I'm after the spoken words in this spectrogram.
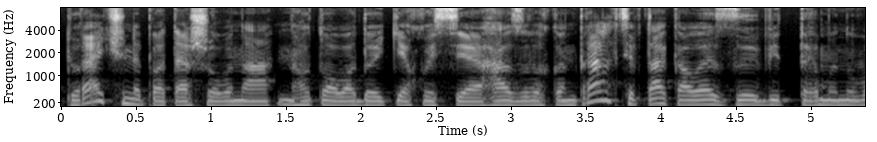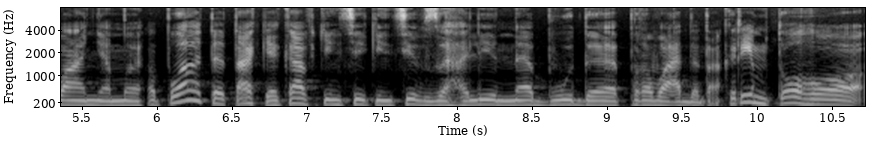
Туреччини про те, що вона готова до якихось газових контрактів, так але з відтермінуваннями оплати, так яка в кінці кінців взагалі не буде проведена. Крім того,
